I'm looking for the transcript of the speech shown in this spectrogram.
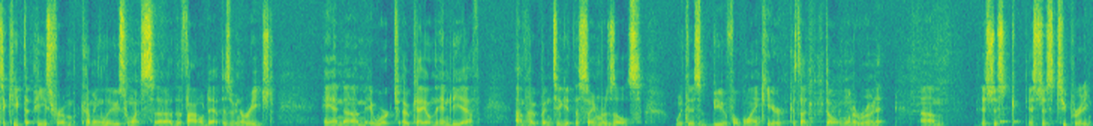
to keep the piece from coming loose once uh, the final depth has been reached. And um, it worked okay on the MDF. I'm hoping to get the same results with this beautiful blank here because I don't want to ruin it. Um, it's just it's just too pretty.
